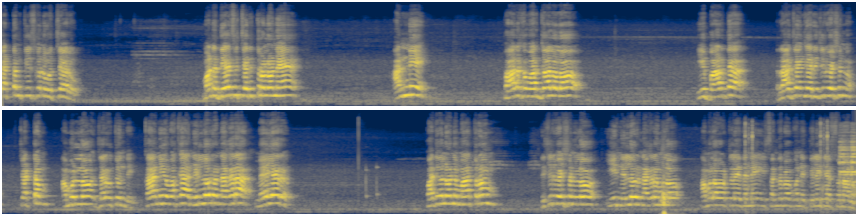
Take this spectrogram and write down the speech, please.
చట్టం తీసుకొని వచ్చారు. మన దేశ చరిత్రలోనే అన్ని పాలక వర్గాలలో ఈ భారత రాజ్యాంగ రిజర్వేషన్ చట్టం అమల్లో జరుగుతుంది. కానీ ఒక నెల్లూరు నగర మేయర్ పదవిలోనే మాత్రం రిజర్వేషన్లో ఈ నెల్లూరు నగరంలో అమలు అవ్వట్లేదని ఈ సందర్భంగా నేను తెలియజేస్తున్నాను.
